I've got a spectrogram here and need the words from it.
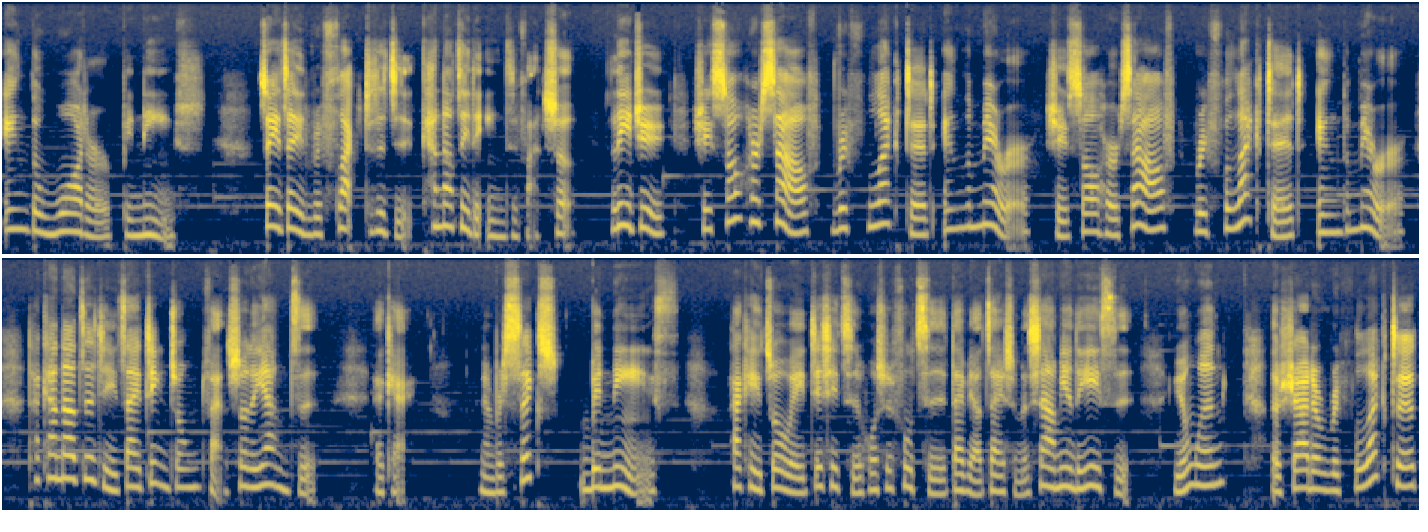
in the water beneath. 所以这里 reflect 就是指看到自己的影子反射。 例句：She saw herself reflected in the mirror. She saw herself reflected in the mirror. 她看到自己在镜中反射的样子。OK, number six, beneath. 它可以作为介系词或是副词，代表在什么下面的意思。原文：The shadow reflected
